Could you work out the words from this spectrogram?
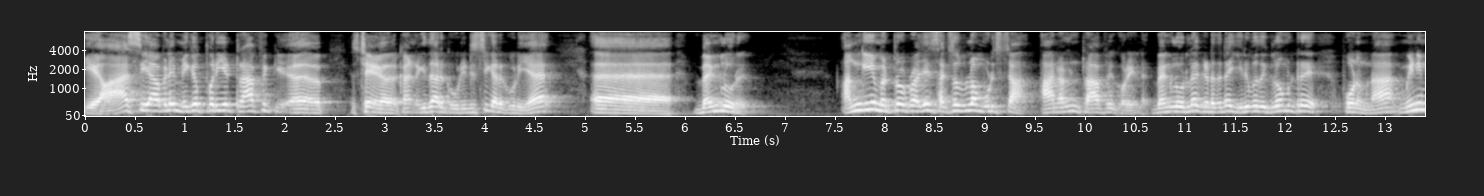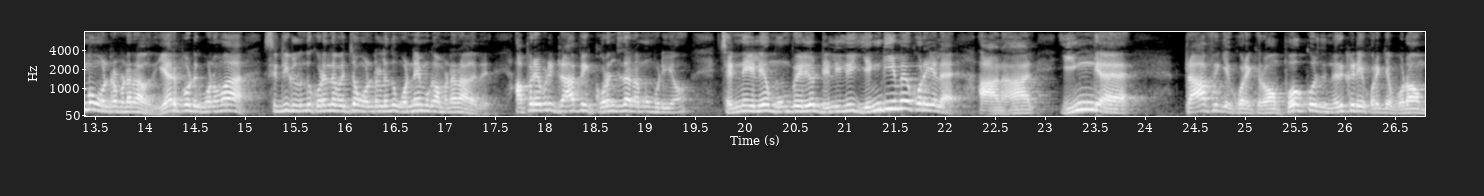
ஏ- ஆசியாவிலே மிகப்பெரிய டிராஃபிக் ஸ்டே இதாக இருக்கக்கூடிய டிஸ்ட்ரிக்டாக இருக்கக்கூடிய பெங்களூரு. அங்கேயும் மெட்ரோ ப்ராஜெக்ட் சக்ஸஸ்ஃபுல்லாக முடிச்சிட்டான். ஆனாலும் டிராஃபிக் குறையல. பெங்களூரில் கிட்டத்தட்ட இருபது கிலோமீட்டர் போகணும்னா மினிமம் ஒன்றரை மணி நேரம் ஆகுது. ஏர்போர்ட்டுக்கு போனோமா சிட்டிக்குள்ளேருந்து குறைந்தபட்சம் ஒன்றரைலேருந்து ஒன்றே முக்கால் மணி நேரம் ஆகுது. அப்புறம் எப்படி டிராஃபிக் குறைஞ்சு தான் நம்ப முடியும்? சென்னையிலேயோ மும்பையிலையோ டெல்லியிலையோ எங்கேயுமே குறையல. ஆனால் இங்கே டிராஃபிக்கை குறைக்கிறோம். போக்குவரத்து நெருக்கடியை குறைக்க போகிறோம்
